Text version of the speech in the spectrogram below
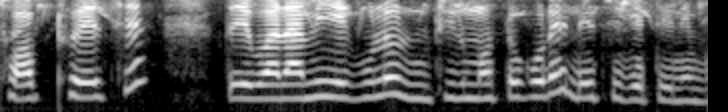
সফট হয়েছে। তো এবার আমি এগুলো রুটির মতো করে লেচি কেটে নেব।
